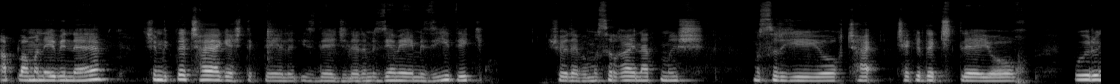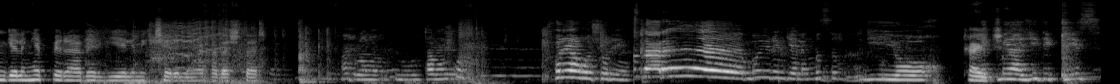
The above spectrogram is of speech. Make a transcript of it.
Ablamın evine. Şimdi de çaya geçtik değerli izleyicilerimiz. Yemeğimizi yedik. Şöyle bir mısır kaynatmış. Mısır yiyor. Çay, çekirdek çitleği yok. Buyurun gelin hep beraber yiyelim içelim arkadaşlar. Tamam koy. Şuraya koy şuraya. Kızlarım buyurun gelin mısır yiyor. Çay. Ekmeği yedik biz.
